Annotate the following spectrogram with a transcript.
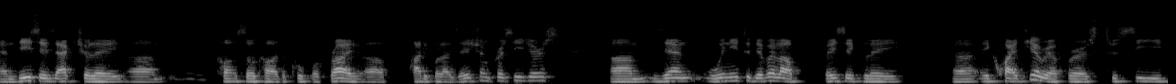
And this is actually um, so-called Cooper-Frye uh, particlization procedures. Um, then we need to develop basically uh, a criteria first to see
